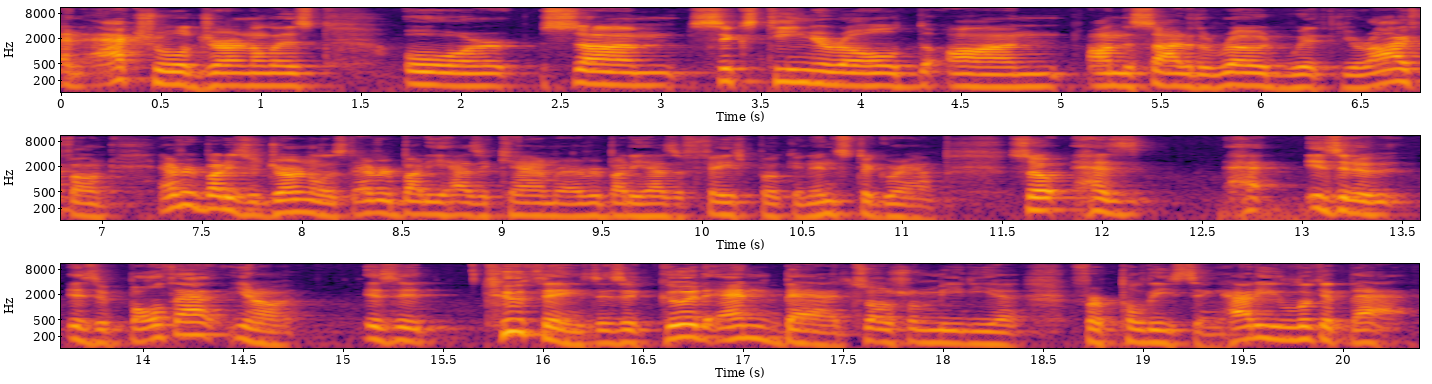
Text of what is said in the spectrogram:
an actual journalist or some 16 year old on on the side of the road with your iPhone. Everybody's a journalist. Everybody has a camera. Everybody has a Facebook and Instagram. So has ha, is it a is it both at you know is it two things? Is it good and bad social media for policing? How do you look at that?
